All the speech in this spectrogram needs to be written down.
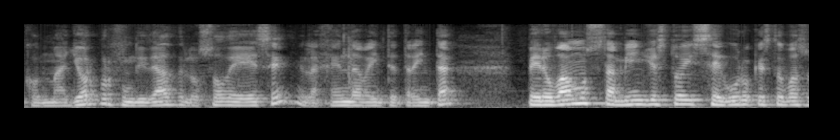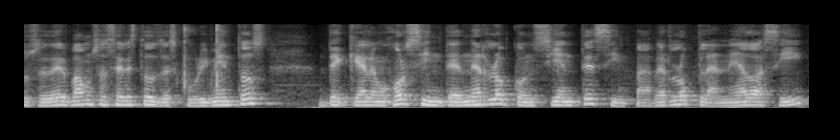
con mayor profundidad los ODS, la Agenda 2030 pero vamos también, yo estoy seguro que esto va a suceder, vamos a hacer estos descubrimientos de que a lo mejor sin tenerlo consciente, sin haberlo planeado así,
